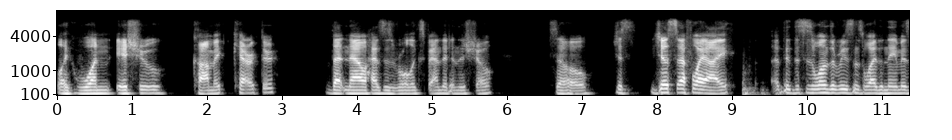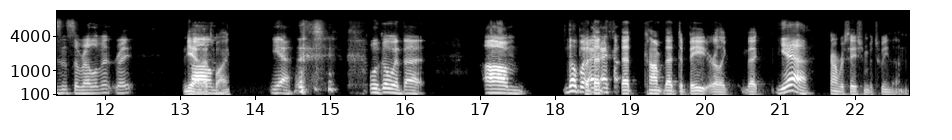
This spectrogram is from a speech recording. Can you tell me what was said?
like one issue comic character that now has his role expanded in this show. So just just FYI, this is one of the reasons why the name isn't so relevant, right? yeah, that's um, why. Yeah, we'll go with that. Um, no, but, But, that I thought- that com- that debate or like that yeah, conversation between them.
